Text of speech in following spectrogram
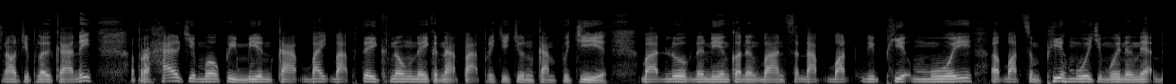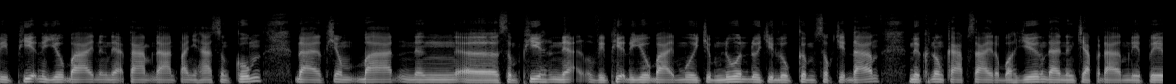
ឆ្នោតជាផ្លូវការនេះប្រហែលជាមកពីមានការបែកបាក់ផ្ទៃក្នុងនៃគណៈបកប្រជាជនកម្ពុជា បាទលោកនៅនាងក៏នឹងបានស្ដាប់បទវិភាគមួយបទសម្ភាសមួយជាមួយនឹងអ្នកវិភាគនយោបាយនិងអ្នកតាមដានបញ្ហាសង្គមដែលខ្ញុំបាទនឹងសម្ភាសអ្នកវិភាគនយោបាយមួយចំនួនដូចជាលោកកឹមសុខជាដើមនៅក្នុងការផ្សាយរបស់យើងដែលនឹងចាប់ផ្ដើមនាពេល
